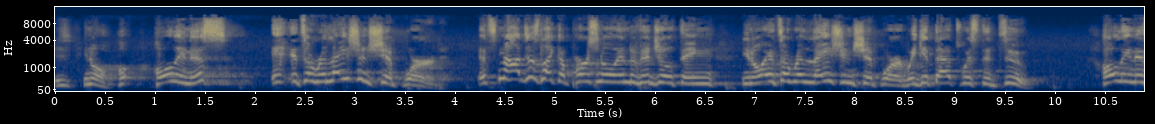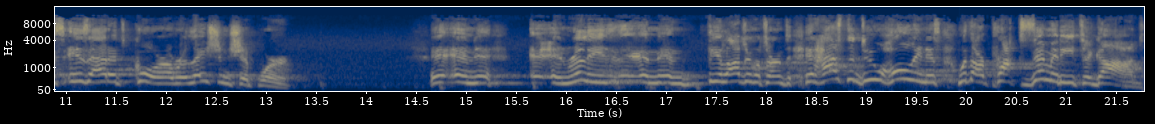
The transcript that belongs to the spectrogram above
You know, ho- holiness, it, it's a relationship word. It's not just like a personal individual thing. You know, it's a relationship word. We get that twisted too. Holiness is at its core a relationship word. And, and really, in, in theological terms, it has to do holiness with our proximity to God.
